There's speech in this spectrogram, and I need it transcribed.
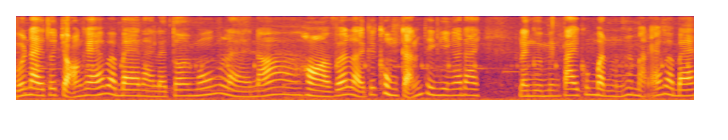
Bữa nay tôi chọn ghé Ba Ba này là tôi muốn là nó hòa với lại cái khung cảnh thiên nhiên ở đây. Là người miền Tây của mình mình phải mặc áo Ba Ba.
